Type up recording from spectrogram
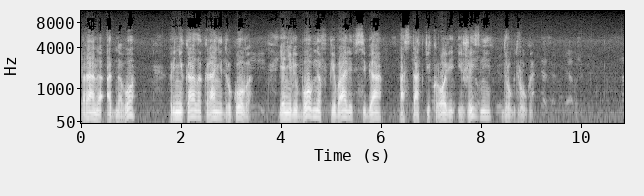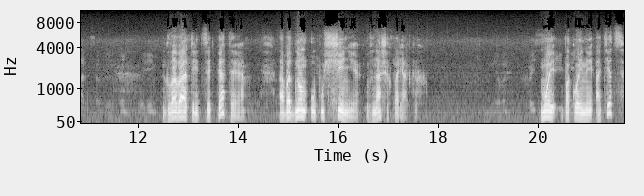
рана одного приникала к ране другого, и они любовно впивали в себя остатки крови и жизни друг друга. Глава 35 об одном упущении в наших порядках. Мой покойный отец,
